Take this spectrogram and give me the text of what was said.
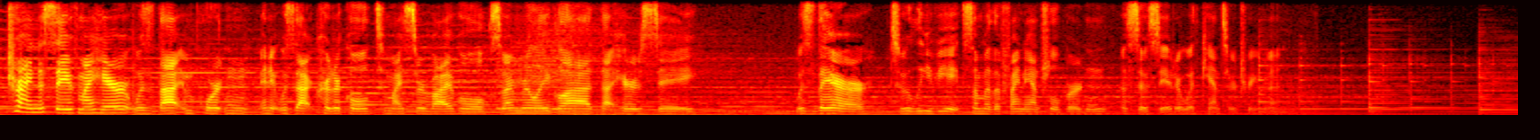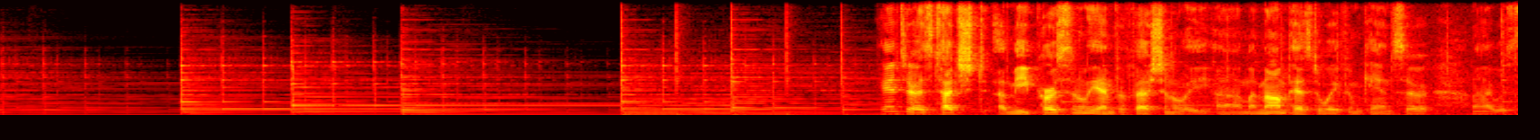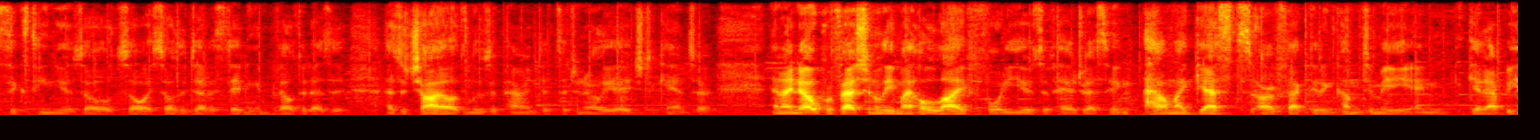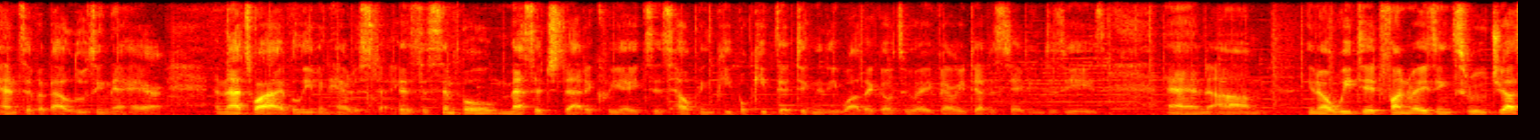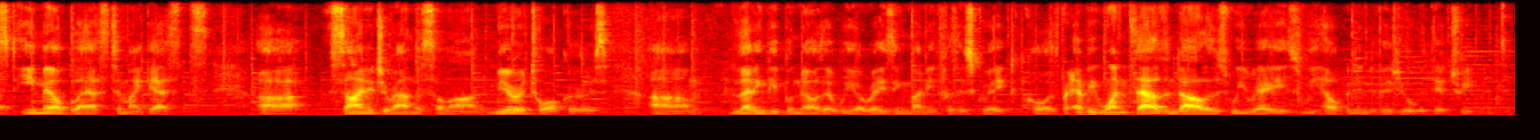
trying to save my hair. It was that important and it was that critical to my survival. So I'm really glad that Hair to Stay was there to alleviate some of the financial burden associated with cancer treatment. Cancer has touched uh, me personally and professionally. Uh, my mom passed away from cancer when I was 16 years old, so I saw the devastating and felt it as a, as a child and lose a parent at such an early age to cancer. And I know professionally my whole life, 40 years of hairdressing, how my guests are affected and come to me and get apprehensive about losing their hair. And that's why I believe in Hair to Stay. It's the simple message that it creates is helping people keep their dignity while they go through a very devastating disease. And um, you know, we did fundraising through just email blasts to my guests, uh, signage around the salon, mirror talkers, um, letting people know that we are raising money for this great cause. For every $1,000 we raise, we help an individual with their treatment.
